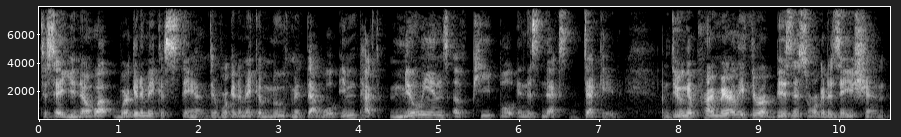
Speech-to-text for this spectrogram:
to say, you know what, we're going to make a stand and we're going to make a movement that will impact millions of people in this next decade. I'm doing it primarily through a business organization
